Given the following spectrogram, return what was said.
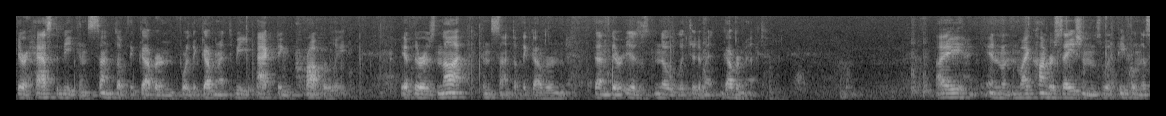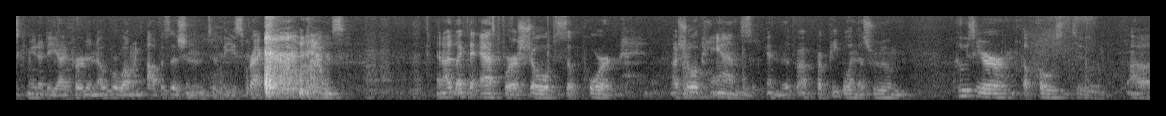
there has to be consent of the governed for the government to be acting properly. If there is not consent of the governed, then there is no legitimate government. I, in my conversations with people in this community, I've heard an overwhelming opposition to these fracking plans. And I'd like to ask for a show of support, a show of hands the, uh, for people in this room. Who's here opposed to uh,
